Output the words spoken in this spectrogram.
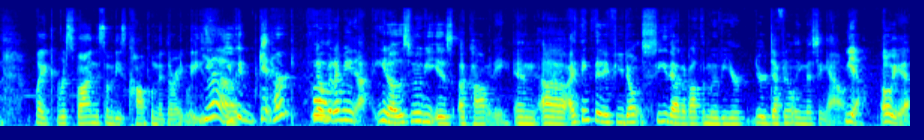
like respond to somebody's compliment the right way Yeah. you could get hurt No, but I mean, you know, this movie is a comedy, and uh, I think that if you don't see that about the movie, you're you're definitely missing out. yeah oh yeah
